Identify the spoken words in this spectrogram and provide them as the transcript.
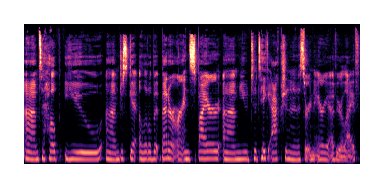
um, to help you um, just get a little bit better or inspire um, you to take action in a certain area of your life.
